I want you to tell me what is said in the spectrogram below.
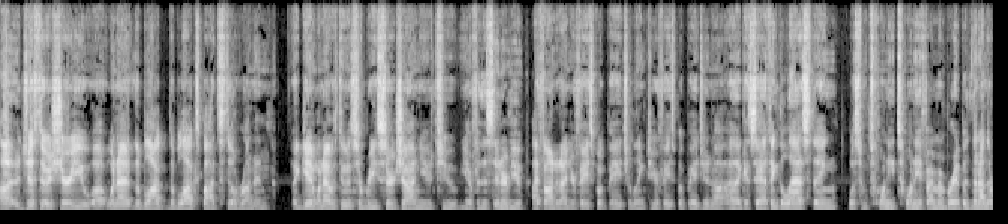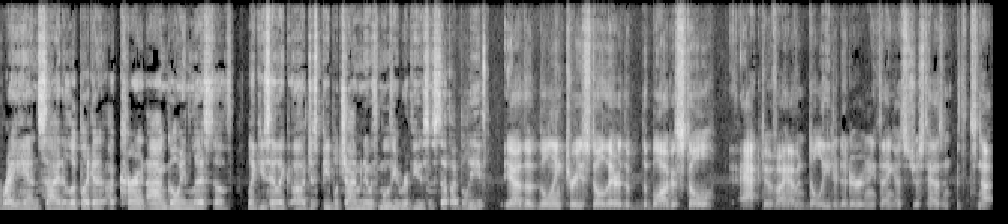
Uh, just to assure you, uh, when I the blog the blog spot's still running. Again, when I was doing some research on you to you know for this interview, I found it on your Facebook page, a link to your Facebook page, and uh, like I say, I think the last thing was from 2020, if I remember right. But then on the right hand side, it looked like a, a current ongoing list of like you say, like uh, just people chiming in with movie reviews and stuff. I believe. Yeah, the the link tree is still there. the The blog is still active. I haven't deleted it or anything. It's just hasn't. It's not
